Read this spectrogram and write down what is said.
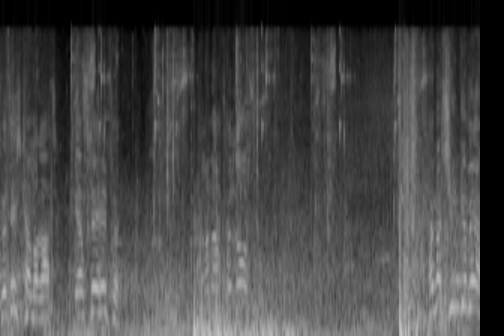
Für dich, Kamerad. Erste Hilfe. Granate raus. Ein Maschinengewehr.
